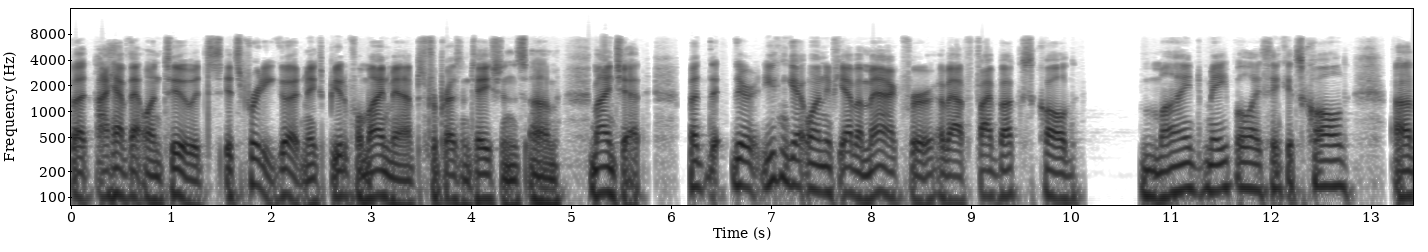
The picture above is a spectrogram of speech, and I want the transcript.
but I have that one too. It's it's pretty good. Makes beautiful mind maps for presentations. Um, MindChat, but th- there you can get one if you have a Mac for about five bucks called Mind Maple, I think it's called. Uh,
